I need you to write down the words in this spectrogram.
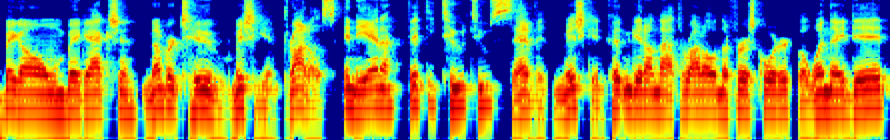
big on big action. Number two, Michigan throttles Indiana 52 to 7. Michigan couldn't get on that throttle in the first quarter, but when they did,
